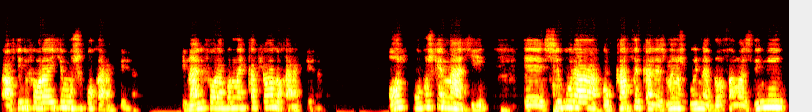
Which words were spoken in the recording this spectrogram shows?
αυτή τη φορά είχε μουσικό χαρακτήρα. Την άλλη φορά μπορεί να έχει κάποιο άλλο χαρακτήρα. Ό, όπως και να έχει, ε, σίγουρα ο κάθε καλεσμένος που είναι εδώ θα μας δίνει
